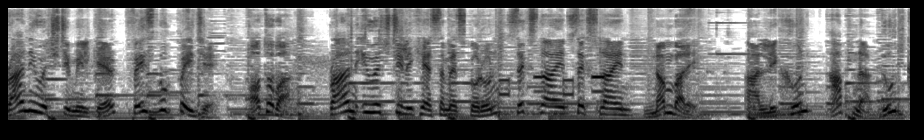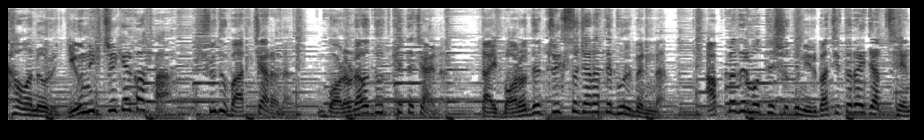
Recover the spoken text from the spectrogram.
প্রাণ ইউএচটি মিল্কের ফেসবুক পেজে, অথবা প্রাণ ইউএচটি লিখে এস এম এস করুন সিক্স নাইন সিক্স নাইন নম্বরে। আর লিখুন আপনার দুধ খাওয়ানোর ইউনিক ট্রিকের কথা। শুধু বাচ্চারা না, বড়রাও দুধ খেতে চায় না। তাই বড়দের ট্রিক্সও জানাতে ভুলবেন না। আপনাদের মধ্যে শুধু নির্বাচিতরাই যাচ্ছেন,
